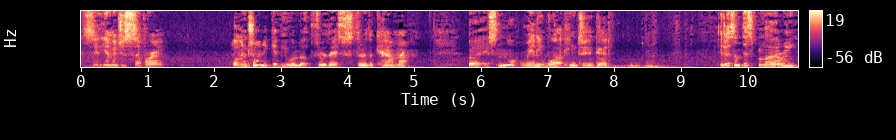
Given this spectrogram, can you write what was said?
see the images separate? Well, I'm trying to give you a look through this, through the camera, but it's not really working too good. It isn't this blurry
